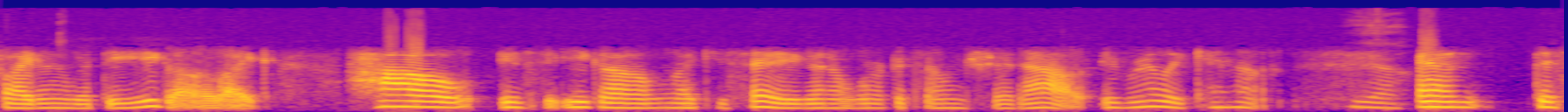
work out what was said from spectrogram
fighting with the ego like how is the ego, like you say, going to work its own shit out? It really can't. Yeah. And this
